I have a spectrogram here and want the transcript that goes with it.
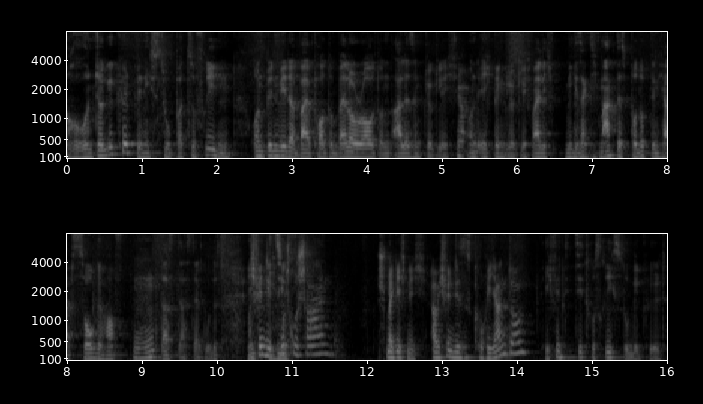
Runtergekühlt bin ich super zufrieden und bin wieder bei Portobello Road und alle sind glücklich. Ja. Und ich bin glücklich, weil ich, wie gesagt, ich mag das Produkt und ich habe so gehofft, dass das der gut ist. Und Mhm. Ich finde die Zitrusschalen schmecke ich nicht. Aber ich finde dieses Koriander, Ich finde, die Zitrus riechst du gekühlt.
